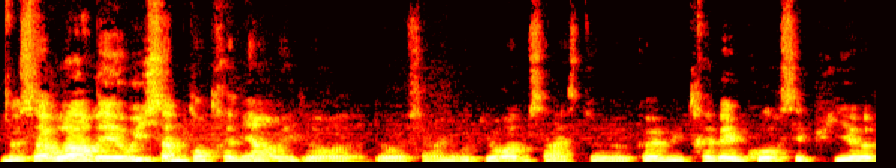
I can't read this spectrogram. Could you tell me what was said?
de savoir, mais oui, ça me tend très bien, oui, de, de refaire une route du Rhum. Ça reste euh, quand même une très belle course. Et puis, euh,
